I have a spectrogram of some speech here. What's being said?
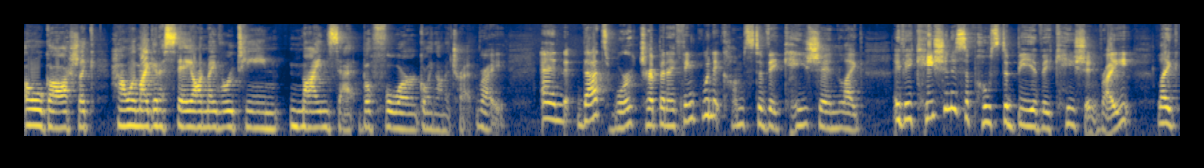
oh gosh, like how am I going to stay on my routine mindset before going on a trip? Right. And that's work trip. And I think when it comes to vacation, like a vacation is supposed to be a vacation, right? Like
